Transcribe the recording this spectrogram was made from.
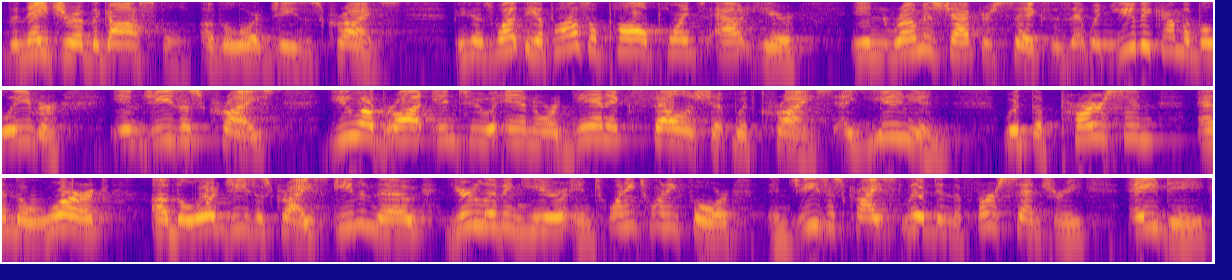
the nature of the gospel of the Lord Jesus Christ. Because what the Apostle Paul points out here in Romans chapter 6 is that when you become a believer in Jesus Christ, you are brought into an organic fellowship with Christ, a union with the person and the work of the Lord Jesus Christ, even though you're living here in 2024 and Jesus Christ lived in the first century AD.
